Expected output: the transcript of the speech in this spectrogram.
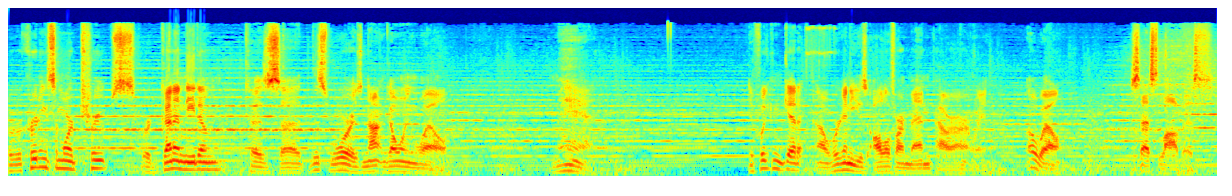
We're recruiting some more troops. We're gonna need them, because uh, this war is not going well. Man. If we can get... Oh, we're gonna use all of our manpower, aren't we? Oh well. Ceslavis.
